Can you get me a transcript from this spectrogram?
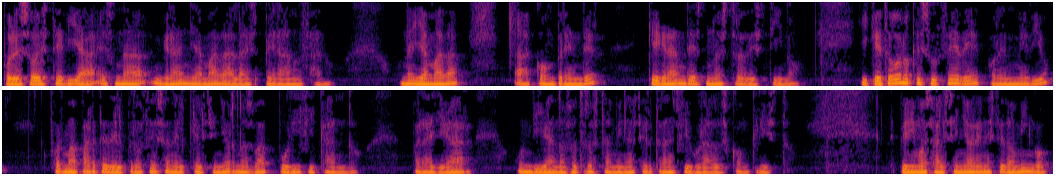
Por eso este día es una gran llamada a la esperanza, ¿no? Una llamada a comprender qué grande es nuestro destino y que todo lo que sucede por en medio forma parte del proceso en el que el Señor nos va purificando para llegar un día nosotros también a ser transfigurados con Cristo. Le pedimos al Señor en este domingo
